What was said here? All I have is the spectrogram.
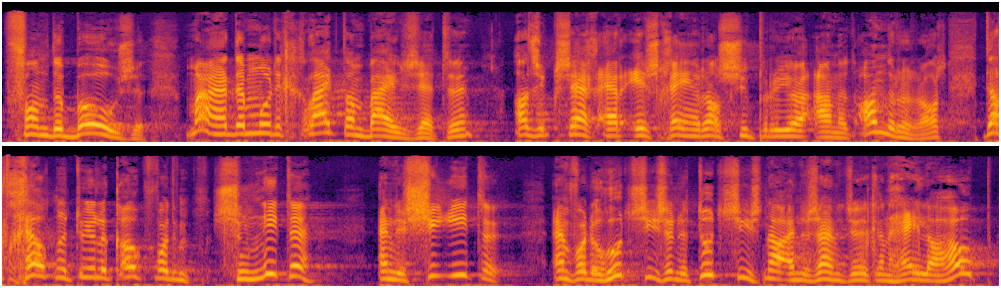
van de boze. Maar daar moet ik gelijk dan bijzetten. Als ik zeg er is geen ras superieur aan het andere ras. Dat geldt natuurlijk ook voor de Soenieten en de Shiiten. En voor de Hutsis en de Tutsis. Nou, en er zijn natuurlijk een hele hoop.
